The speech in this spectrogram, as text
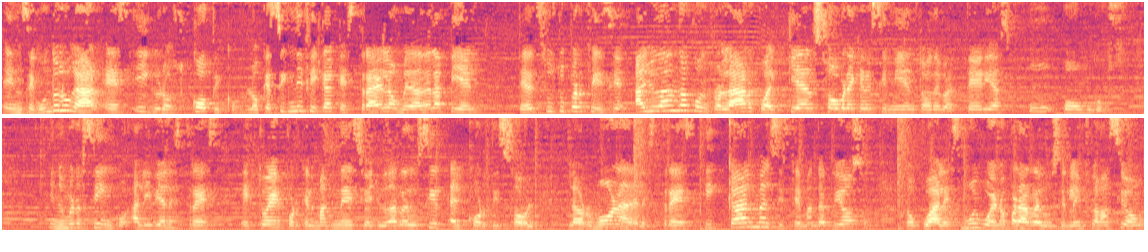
En segundo lugar, es higroscópico, lo que significa que extrae la humedad de la piel de su superficie, ayudando a controlar cualquier sobrecrecimiento de bacterias u hongos. Y número 5, alivia el estrés. Esto es porque el magnesio ayuda a reducir el cortisol, la hormona del estrés, y calma el sistema nervioso, lo cual es muy bueno para reducir la inflamación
